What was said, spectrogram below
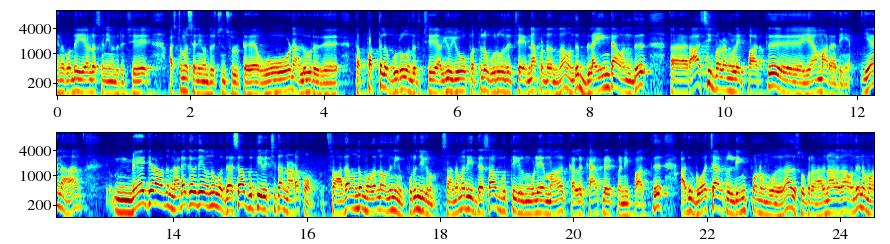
எனக்கு வந்து ஏழரை சனி வந்துருச்சு அஷ்டம சனி வந்துருச்சுன்னு சொல்லிட்டு ஓட அழுகுறது இந்த பத்தில் குரு வந்துருச்சு ஐயோ பத்தில் குரு வந்துருச்சு என்ன பண்ணுறதுனா வந்து பிளைண்டாக வந்து ராசி பலன்களை பார்த்து ஏமாறாதீங்க. ஏன்னா மேஜராக வந்து நடக்கிறதே வந்து உங்கள் தசா புத்தி வச்சு தான் நடக்கும். ஸோ அதை வந்து முதல்ல வந்து நீங்கள் புரிஞ்சுக்கணும். ஸோ அந்த மாதிரி தசா புத்திகள் மூலியமாக கல் கால்குலேட் பண்ணி பார்த்து அது கோச்சாரத்தில் லிங்க் பண்ணும்போது தான் அது சூப்பராக அதனால தான் வந்து நம்ம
